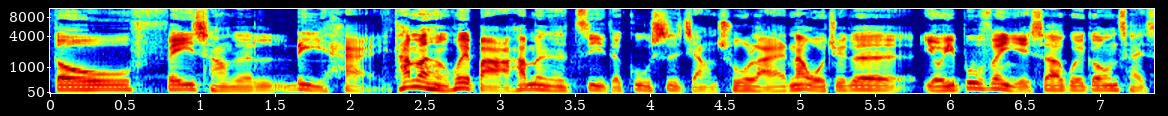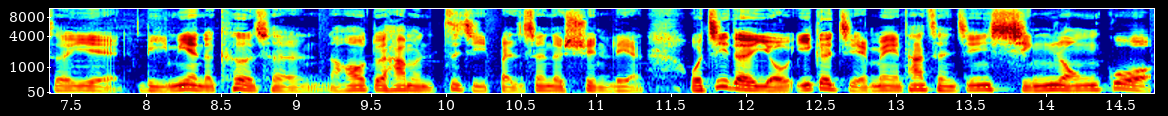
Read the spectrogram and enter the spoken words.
都非常的厉害，她们很会把她们的自己的故事讲出来。那我觉得有一部分也是要归功彩色业里面的课程，然后对她们自己本身的训练。我记得有一个姐妹，她曾经形容过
